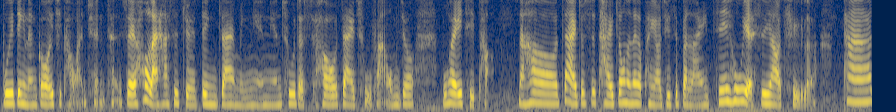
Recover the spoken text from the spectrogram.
不一定能够一起跑完全程，所以后来他是决定在明年年初的时候再出发，我们就不会一起跑。然后再就是台中的那个朋友，其实本来几乎也是要去了，他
